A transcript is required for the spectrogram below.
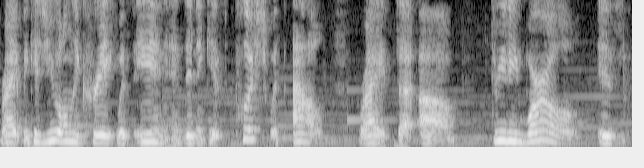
right? Because you only create within and then it gets pushed without, right? The um, 3D world is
